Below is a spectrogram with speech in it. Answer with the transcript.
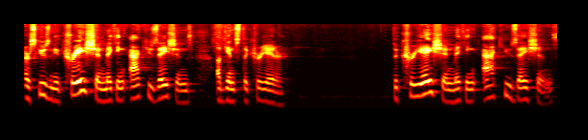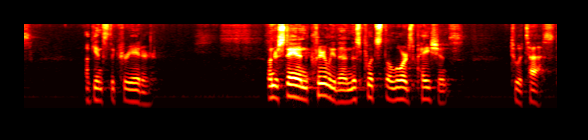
excuse me, creation making accusations against the Creator. The creation making accusations against the Creator. Understand clearly then, this puts the Lord's patience to a test.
